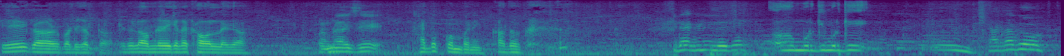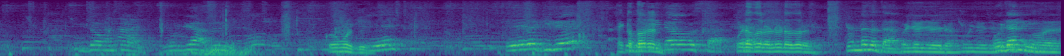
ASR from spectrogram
কেক আর পাটি সাপটা? এটা হলো আমরা এখানে খাওয়ার লেগা। আমরা খাদক কোম্পানি। খাদক। ও মুরগি মুরগি। মুরগি মুরগি? কি রে? একটা ধরেন। ওটা ধরেন ওটা ধরেন। কোনটা দাদা ওই যে ওই ওইটা ওই যে ওই ওইটা নি? হ্যাঁ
